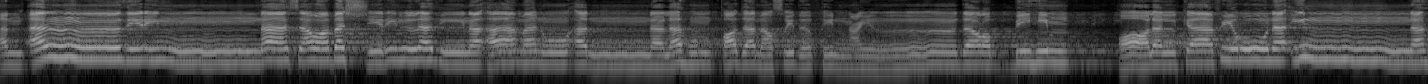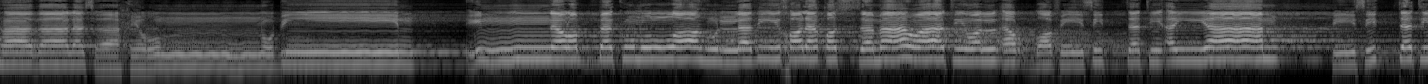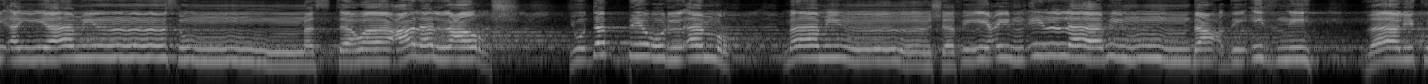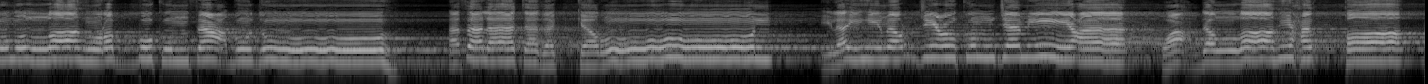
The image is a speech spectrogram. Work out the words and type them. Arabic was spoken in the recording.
أن أنذر الناس وبشر الذين آمنوا أن لهم قدم صدق عند ربهم قال الكافرون إن هذا لساحر مبين إن ربكم الله الذي خلق السماوات والأرض في ستة أيام ۖ في ستة أيام ثم استوى على العرش يدبر الأمر. ما من شفيع إلا من بعد إذنه. ذلكم الله ربكم فاعبدوه. أفلا تذكرون؟ إليه مرجعكم جميعا. وعد الله حقا.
